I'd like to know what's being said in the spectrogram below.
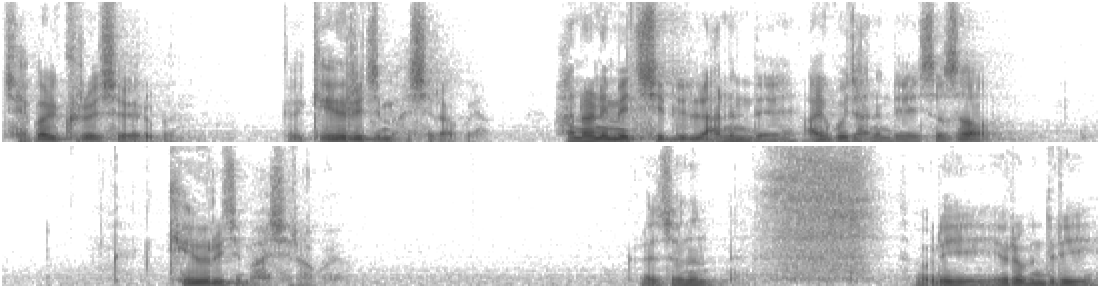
제발 그러셔요, 여러분. 그 게으르지 마시라고요. 하나님의 진리를 아는데 알고자 하는 데 있어서 게으르지 마시라고요. 그래서 저는 우리 여러분들이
